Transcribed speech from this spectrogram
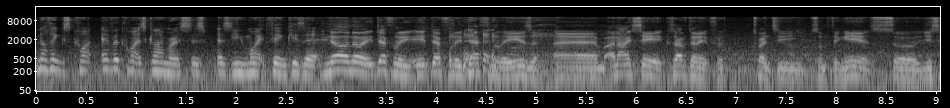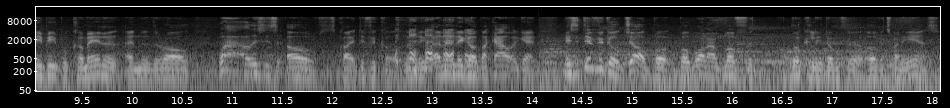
nothing's quite ever quite as glamorous as, as you might think, is it? No, no, it definitely, it definitely, definitely isn't. Um, and I see it because I've done it for twenty something years. So you see people come in and, and, they're all, "Wow, this is oh, it's quite difficult," and then, they, and then they go back out again. It's a difficult job, but but one I've loved for, luckily done for over twenty years.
